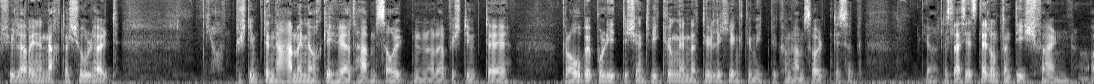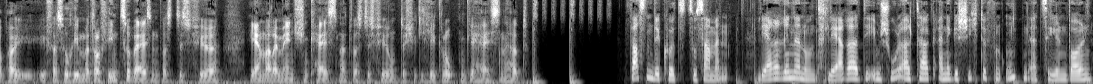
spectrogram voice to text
Schülerinnen nach der Schule halt bestimmte Namen auch gehört haben sollten oder bestimmte grobe politische Entwicklungen natürlich irgendwie mitbekommen haben sollten. Deshalb ja, das lasse ich jetzt nicht unter den Tisch fallen. Aber ich versuche immer darauf hinzuweisen, was das für ärmere Menschen geheißen hat, was das für unterschiedliche Gruppen geheißen hat. Fassen wir kurz zusammen. Lehrerinnen und Lehrer, die im Schulalltag eine Geschichte von unten erzählen wollen,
